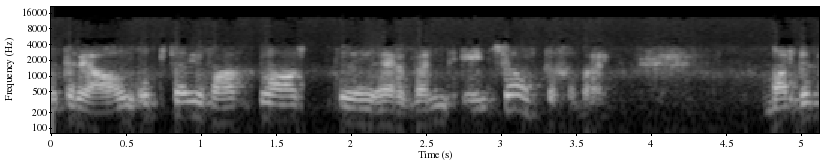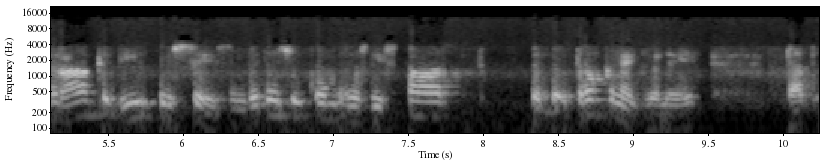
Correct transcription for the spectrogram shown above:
materiaal op sy of haar plaas te herwin en self te gebruik maar dit raak 'n duur proses en dit is hoekom ons die staat te betrokkenheid wil hê dat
